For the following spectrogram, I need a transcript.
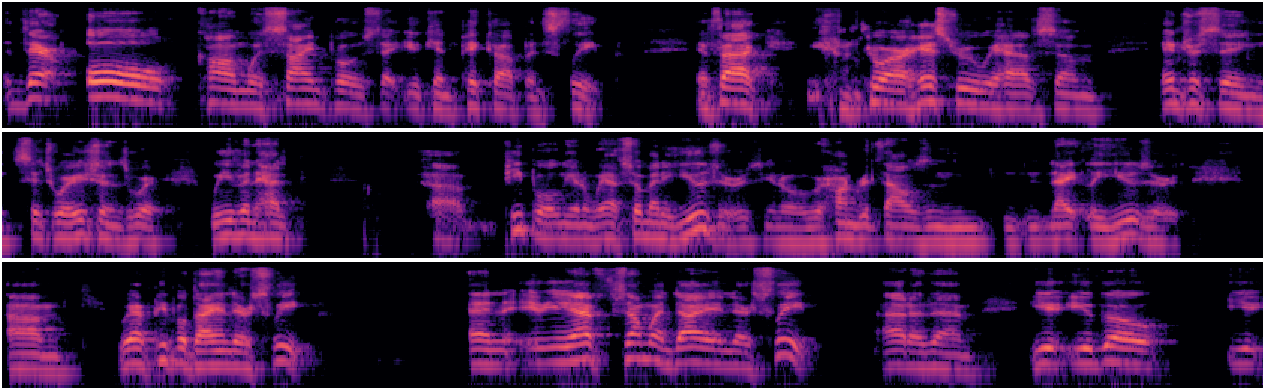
they're all come with signposts that you can pick up and sleep. In fact, through our history, we have some interesting situations where we even had uh, people, you know, we have so many users, you know, over 100,000 nightly users. Um, we have people die in their sleep. And if you have someone die in their sleep out of them, you, you go, you,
